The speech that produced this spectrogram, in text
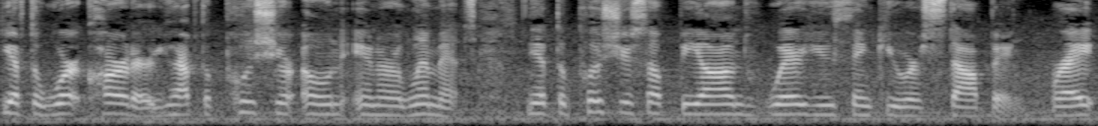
You have to work harder. You have to push your own inner limits. You have to push yourself beyond where you think you are stopping, right?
